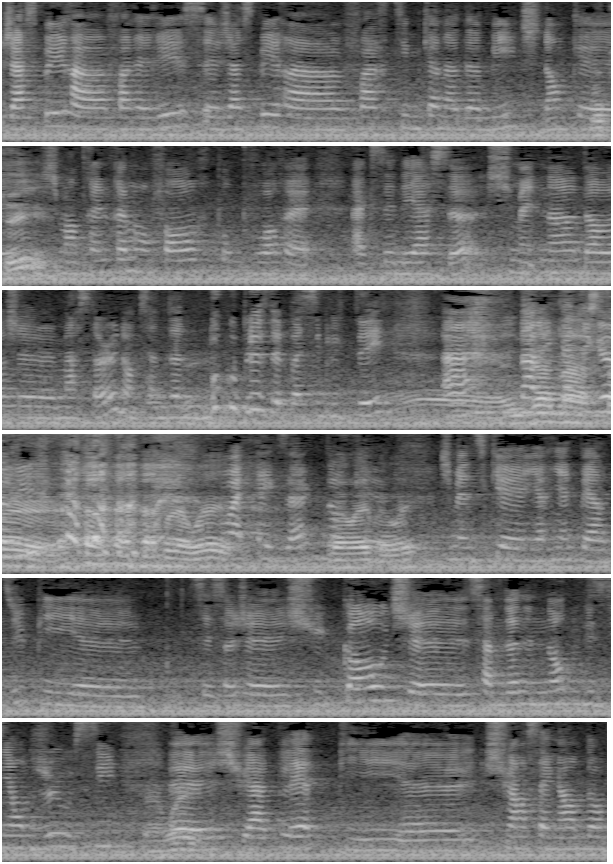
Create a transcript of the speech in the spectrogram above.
J'aspire à faire Iris, j'aspire à faire Team Canada Beach. Donc, euh, je m'entraîne vraiment fort pour pouvoir euh, accéder à ça. Je suis maintenant d'âge euh, master, donc ça me donne beaucoup plus de possibilités Euh, dans les catégories. ben ouais. Oui, exact. Donc, Ben ouais, euh, ben ouais. je me dis qu'il n'y a rien de perdu. Puis, c'est ça, je, je suis coach, euh, ça me donne une autre vision de jeu aussi. Ben ouais. Euh, je suis athlète, puis euh, je suis enseignante, donc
